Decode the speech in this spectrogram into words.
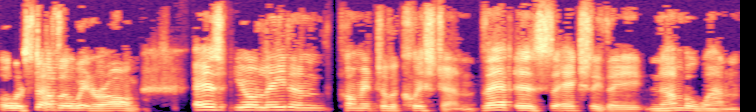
All the stuff that went wrong. As your lead in comment to the question, that is actually the number one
